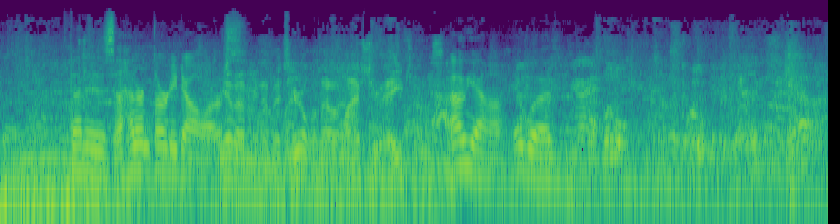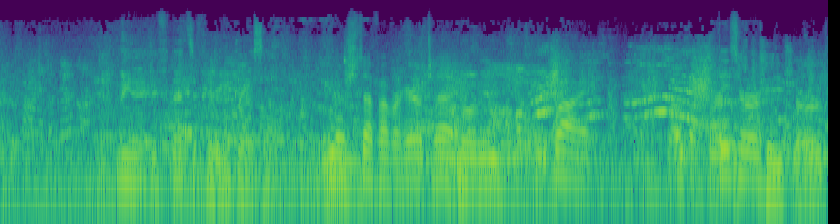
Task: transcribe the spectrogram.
Then. that is $130. Yeah, but I mean, the material will know it lasts you ages. Oh yeah, it would. I mean, if that's if you're gonna dress up. And there's stuff over here too. You know what I mean? Right. These are T-shirts.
